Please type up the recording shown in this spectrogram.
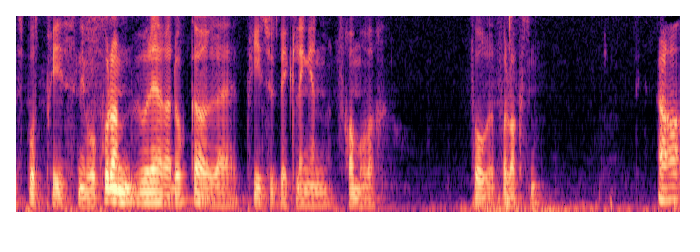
spotprisnivå. Hvordan vurderer dere eh, prisutviklingen framover for, for, laksen? Ja,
